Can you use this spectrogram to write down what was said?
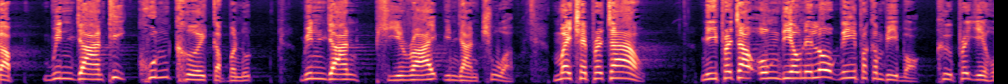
กับวิญญาณที่คุ้นเคยกับมนุษย์ วิญญาณผีร้ายวิญญาณชั่ว ไม่ใช่พระเจ้า มีพระเจ้าองค์เดียวในโลกนี้พระคัมภีร์บอกคือพระเยโฮ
